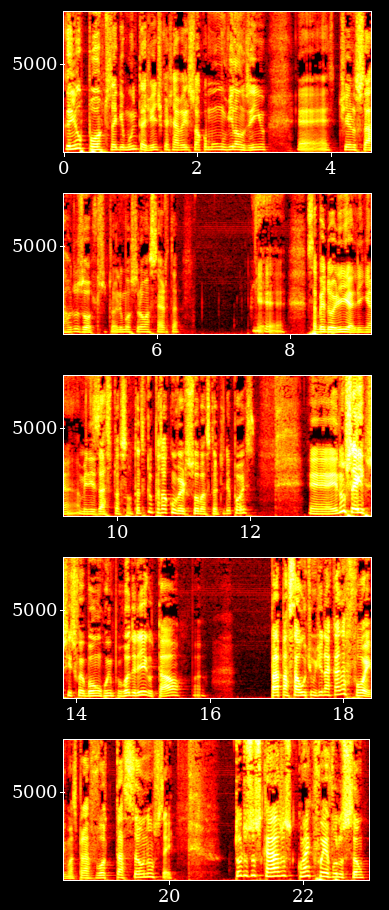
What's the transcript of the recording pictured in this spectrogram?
ganhou pontos aí de muita gente que achava ele só como um vilãozinho é, tirando sarro dos outros. Então ele mostrou uma certa é, sabedoria ali em amenizar a situação. Tanto que o pessoal conversou bastante depois. É, eu não sei se isso foi bom ou ruim pro Rodrigo tal. Para passar o último dia na casa foi, mas para votação não sei. Todos os casos, como é que foi a evolução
